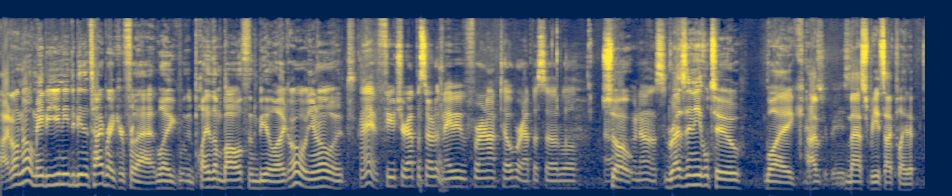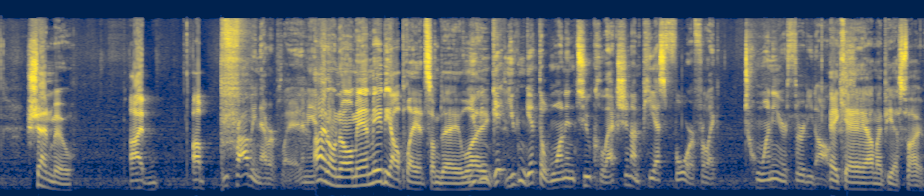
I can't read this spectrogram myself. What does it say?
I don't know. Maybe you need to be the tiebreaker for that. Like, play them both and be like, oh, you know, it's Hey, future episode, maybe for an October episode, we'll. Uh, so who knows? Resident Evil Two, like Masterpiece. I've masterpiece. I've played it. Shenmue, I, I, You probably never play it. I mean, I don't know, man. Maybe I'll play it someday. you can Like, get you can get the one and two collection on PS4 for like twenty or thirty dollars. AKA on my PS5.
